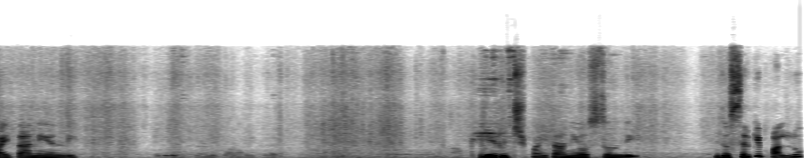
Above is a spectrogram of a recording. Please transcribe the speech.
పైతాని అండి. ఓకే రిచ్ పైతాని వస్తుంది. ఇది వచ్చరికి పళ్ళు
